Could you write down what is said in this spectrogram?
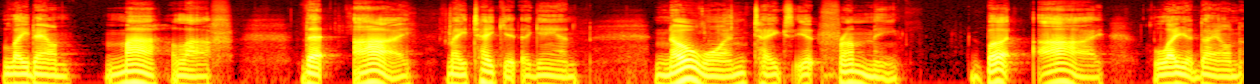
lay down my life, that I may take it again. No one takes it from me, but I lay it down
